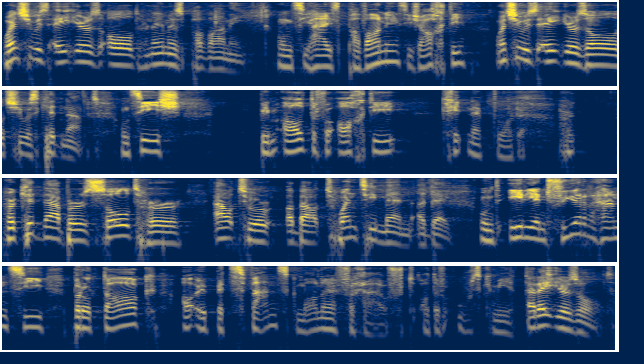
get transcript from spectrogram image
When she was eight years old, her name is Pavani. und sie heißt Pavani, sie ist 80 When she was eight years old, she was kidnapped. und sie ist beim Alter von 80 gekidnappt worden. Her kidnappers sold her out to about 20 men a day. Und ihre Entführer haben sie pro Tag an etwa 20 Männer verkauft oder ausgemietet. At eight years old.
